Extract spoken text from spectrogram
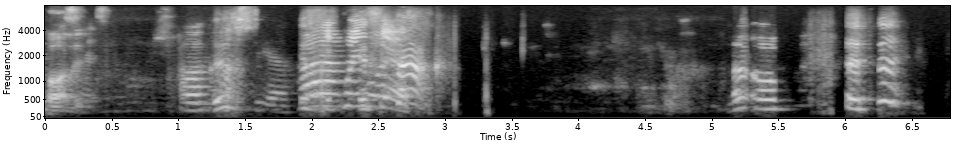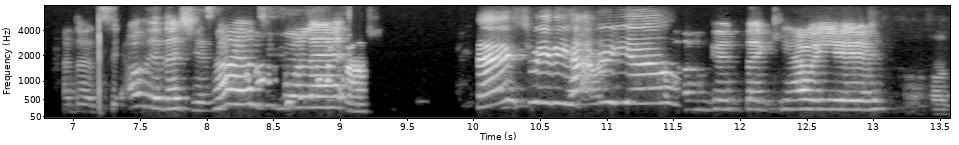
Paulette. Oh, this, It's the princess. Uh oh. I don't see. Oh, yeah, there she is. Hi, Auntie Paulette. Hey, sweetie, how are you? I'm good, thank you. How are you? Good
